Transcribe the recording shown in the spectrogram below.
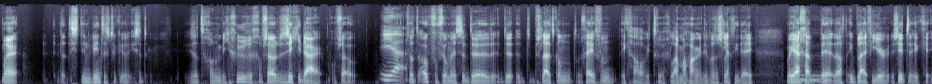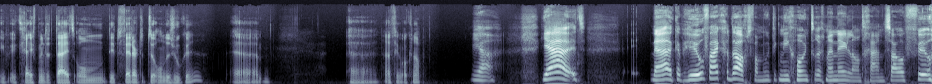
Maar dat is, in de winter is, natuurlijk, is, het, is dat gewoon een beetje gurig of zo. Dan zit je daar of zo. Ja. Wat ook voor veel mensen de, de, het besluit kan geven van... ik ga alweer terug, laat maar hangen. Dit was een slecht idee. Maar jij gaat, Mm. dacht, ik blijf hier zitten. Ik, ik, ik geef me de tijd om dit verder te, te onderzoeken. Ehm, eh, nou, dat vind ik wel knap. Ja, ja het, nou, ik heb heel vaak gedacht van moet ik niet gewoon terug naar Nederland gaan? Zou veel,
